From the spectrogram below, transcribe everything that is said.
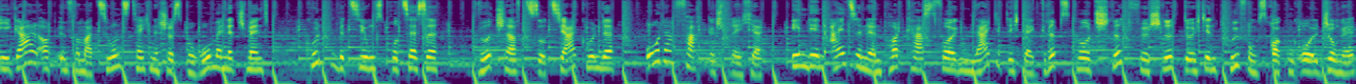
Egal ob informationstechnisches Büromanagement, Kundenbeziehungsprozesse, Wirtschafts-, Sozialkunde oder Fachgespräche. In den einzelnen Podcast-Folgen leitet dich der Grips-Coach Schritt für Schritt durch den Prüfungsrock'n'Roll-Dschungel,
